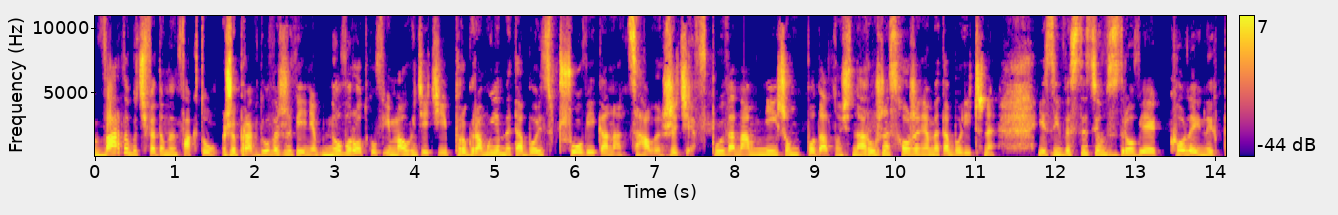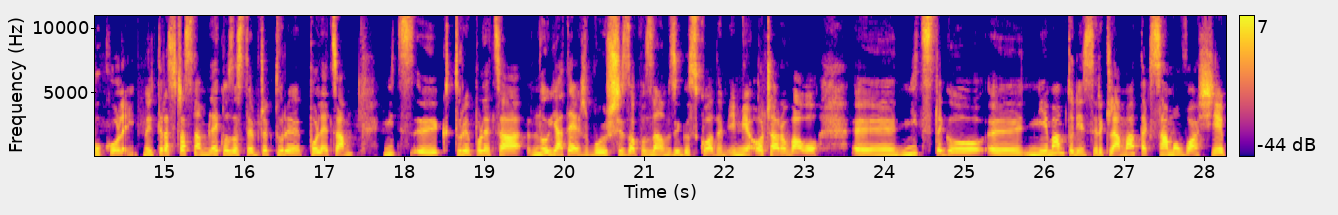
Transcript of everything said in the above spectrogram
Warto być świadomym faktu, że prawidłowe żywienie noworodków i małych dzieci programuje metabolizm człowieka na całe życie. Wpływa na mniejszą podatność na różne schorzenia metaboliczne. Jest inwestycją w zdrowie kolejnych pokoleń. No i teraz czas na mleko zastępcze, które polecam. Nic yy, które poleca, no ja też, bo już się zapoznałam z jego składem i mnie oczarowało. E, nic z tego e, nie mam, to nie jest reklama. Tak samo właśnie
